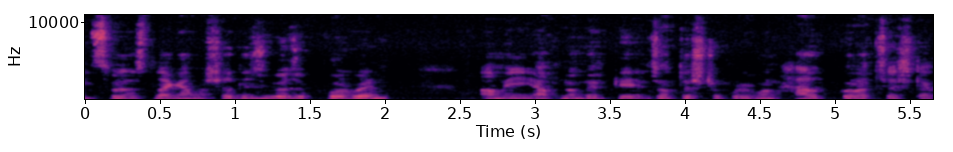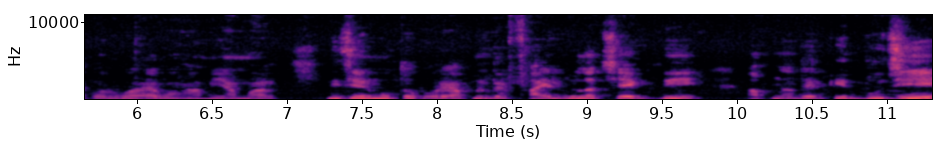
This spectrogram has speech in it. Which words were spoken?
ইন্স্যুরেন্স লাগে, আমার সাথে যোগাযোগ করবেন। আমি আপনাদেরকে যথেষ্ট পরিমাণ হেল্প করার চেষ্টা করব এবং আমি আমার নিজের মতো করে আপনাদের ফাইলগুলো চেক দিয়ে আপনাদেরকে বুঝিয়ে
